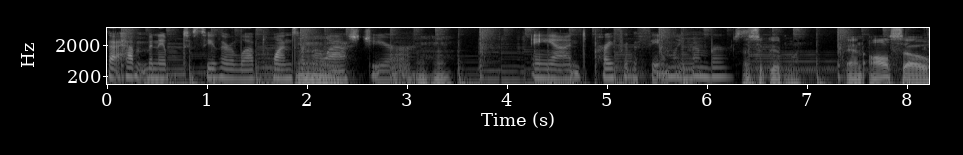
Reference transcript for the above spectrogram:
that haven't been able to see their loved ones in the last year and pray for the family members. That's a good one. And also,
